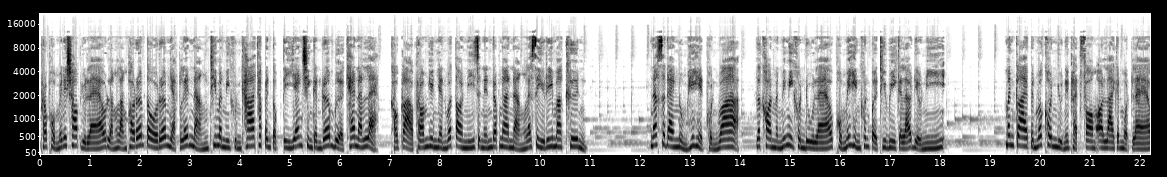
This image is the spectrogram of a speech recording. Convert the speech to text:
เพราะผมไม่ได้ชอบอยู่แล้ว หลังๆ พอเริ่มโตเริ่มอยากเล่นหนังที่มันมีคุณค่าถ้าเป็นตบตีแย่งชิงกันเริ่มเบื่อแค่นั้นแหละ เขากล่าวพร้อมยืนยันว่าตอนนี้จะเน้นรับงานหนังและซีรีส์มากขึ้น นักแสดงหนุ่มให้เหตุผลว่า ละครมันไม่มีคนดูแล้ว ผมไม่เห็นคนเปิดทีวีกันแล้วเดี๋ยวนี้ มันกลายเป็นว่าคนอยู่ในแพลตฟอร์มออนไลน์กันหมดแล้ว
